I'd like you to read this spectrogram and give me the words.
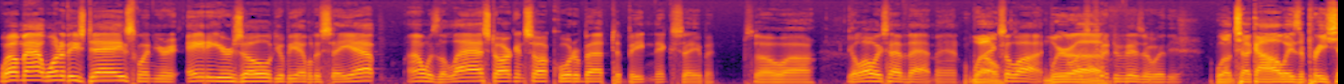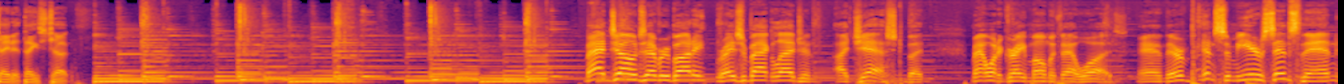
Well, Matt, one of these days when you're 80 years old, you'll be able to say, "Yep, I was the last Arkansas quarterback to beat Nick Saban." So uh, you'll always have that, man. Well, thanks a lot. We're always good to visit with you. Well, Chuck, I always appreciate it. Thanks, Chuck. Matt Jones, everybody, Razorback legend. I jest, but man, what a great moment that was. And there have been some years since then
